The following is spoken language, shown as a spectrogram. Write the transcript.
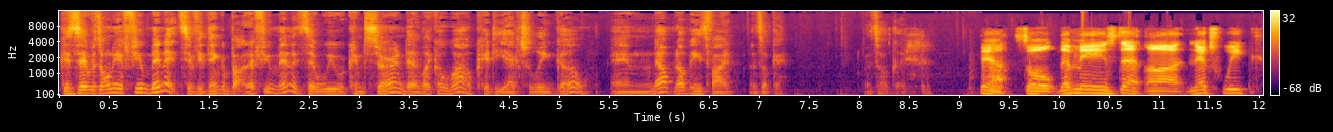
Because there was only a few minutes, if you think about it, a few minutes that we were concerned that, like, oh wow, could he actually go? And nope, nope, he's fine. It's okay. It's all good. Yeah. So that means that uh, next week,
